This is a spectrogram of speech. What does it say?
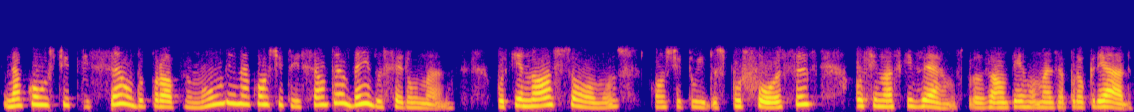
na constituição do próprio mundo e na constituição também do ser humano. Porque nós somos constituídos por forças, ou se nós quisermos, para usar um termo mais apropriado,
